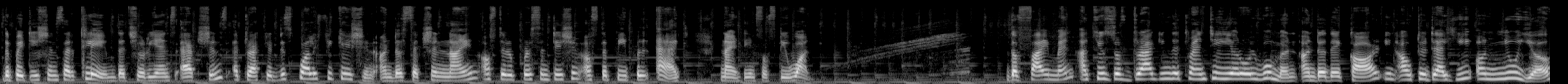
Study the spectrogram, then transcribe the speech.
The petitions had claimed that Cheriyan's actions attracted disqualification under Section 9 of the Representation of the People Act 1951. The five men accused of dragging the 20 year old woman under their car in outer Delhi on New Year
